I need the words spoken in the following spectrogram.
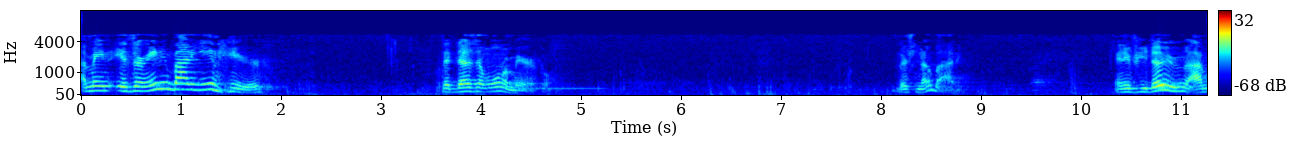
I mean, is there anybody in here that doesn't want a miracle? There's nobody. And if you do, I'm,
